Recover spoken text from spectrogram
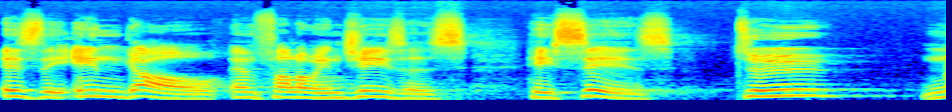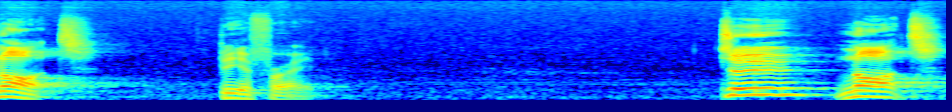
is the end goal in following Jesus. He says, Do not be afraid. Do not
